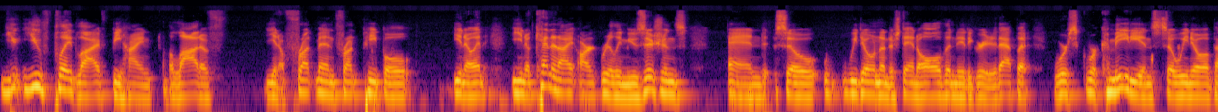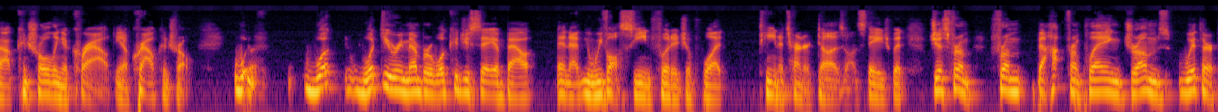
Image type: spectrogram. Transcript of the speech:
you you've played live behind a lot of, you know, frontmen, front people, you know, and you know, Ken and I aren't really musicians. And so we don't understand all the nitty gritty of that, but we're we're comedians, so we know about controlling a crowd, you know, crowd control. What what what do you remember? What could you say about? And I mean, we've all seen footage of what Tina Turner does on stage, but just from from from playing drums with her,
